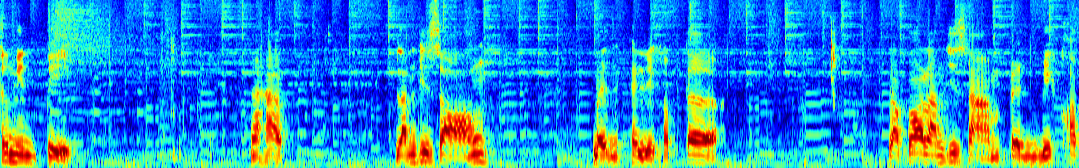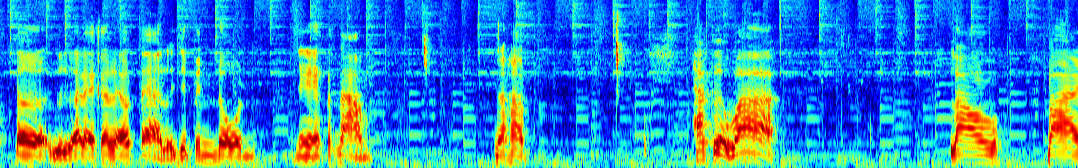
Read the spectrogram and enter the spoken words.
เครื่องบินปีกนะครับลำที่2เป็นเฮลิคอปเตอร์ แล้วก็ลำที่3เป็นบิ๊กคอปเตอร์หรืออะไรก็แล้วแต่ หรือจะเป็นโดนยังไงก็ตามนะครับ ถ้าเกิดว่าเราบาย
